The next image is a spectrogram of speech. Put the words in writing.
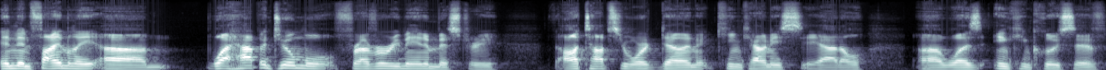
And then finally, um, what happened to him will forever remain a mystery. The autopsy work done at King County, Seattle, uh, was inconclusive,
